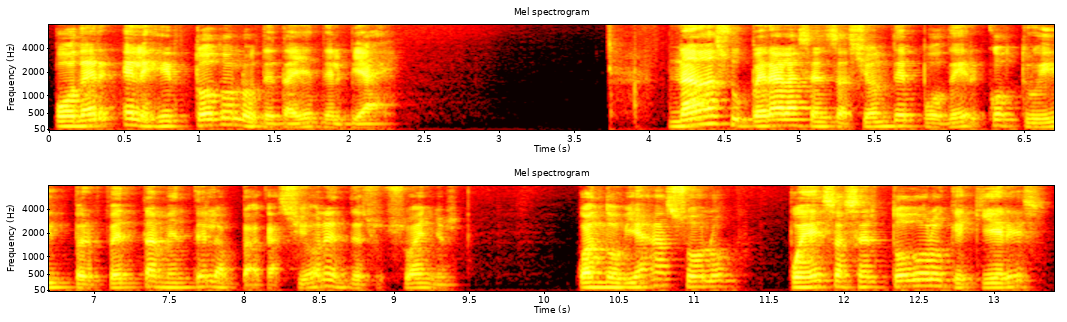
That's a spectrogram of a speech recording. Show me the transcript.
poder elegir todos los detalles del viaje. Nada supera la sensación de poder construir perfectamente las vacaciones de sus sueños. Cuando viajas solo, puedes hacer todo lo que quieres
